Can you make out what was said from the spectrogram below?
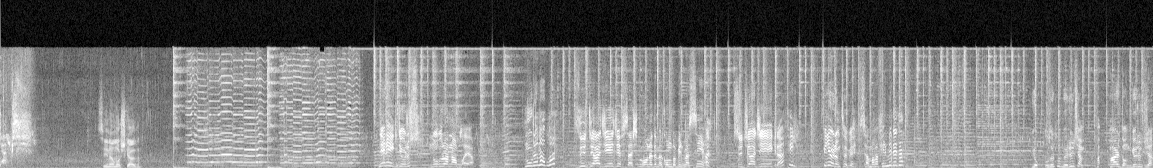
gelmiş. Sinem hoş geldin. Nereye gidiyoruz? Nurhan ablaya. Nurhan abla? Züccaciyeci. Sen şimdi o ne demek onu da bilmezsin ya. Züccaciyeye giren fil. Biliyorum tabii. Sen bana film mi dedin? Yok olur mu börüleceğim. Pa- pardon görüleceğim.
